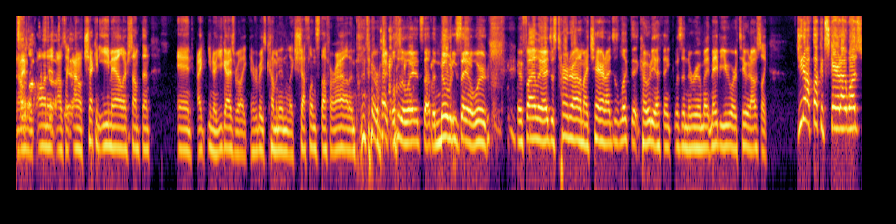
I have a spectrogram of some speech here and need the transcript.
and I was like on it. I was like, yeah. I don't know, an email or something. And I, you know, you guys were like, everybody's coming in like shuffling stuff around and putting their rifles away and stuff, and nobody's saying a word. And finally, I just turned around in my chair and I just looked at Cody. I think was in the room. Maybe you were too. And I was like, "Do you know how fucking scared I was?"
